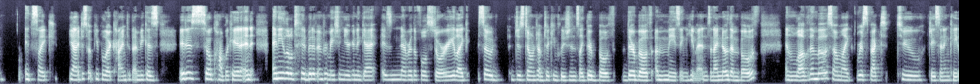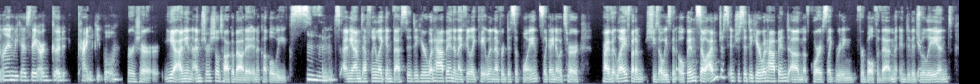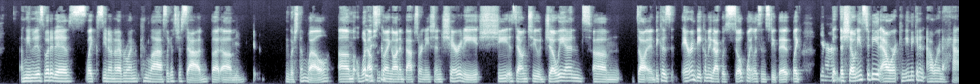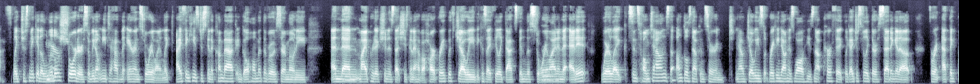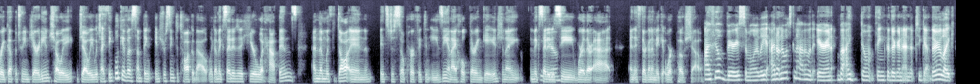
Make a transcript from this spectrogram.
it's like yeah, I just hope people are kind to them because it is so complicated and any little tidbit of information you're going to get is never the full story like so just don't jump to conclusions like they're both they're both amazing humans and i know them both and love them both so i'm like respect to jason and kaitlyn because they are good kind people For sure. Yeah, I mean, I'm sure she'll talk about it in a couple weeks. Mhm. And I mean, I'm definitely like invested to hear what happened. And I feel like Kaitlyn never disappoints. Like I know it's her private life, but I'm she's always been open. So I'm just interested to hear what happened. Um, of course, like rooting for both of them individually. And I mean, it is what it is. Like, you know, not everyone can last. Like it's just sad. But um we wish them well. Um, what We else is them- going on in Bachelor Nation? Charity, she is down to Joey and um Dotun because Aaron B coming back was so pointless and stupid. Like yeah the, show needs to be an hour. Can we make it an hour and a half? Like just make it a little shorter so we don't need to have the Aaron storyline. Like I think he's just gonna come back and go home at the rose ceremony. And then my prediction is that she's gonna have a heartbreak with Joey because I feel like that's been the storyline Mm. in the edit where like since hometowns, the uncle's now concerned. Now Joey's breaking down his wall. He's not perfect. Like I just feel like they're setting it up for an epic breakup between Jarity and Joey, Joey, which I think will give us something interesting to talk about. Like I'm excited to hear what happens. And then with Dotun, it's just so perfect and easy. And I hope they're engaged. And I am excited to see where they're at and if they're gonna make it work post show. I feel very similarly. I don't know what's going to happen with Aaron, but I don't think that they're going to end up together. Like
